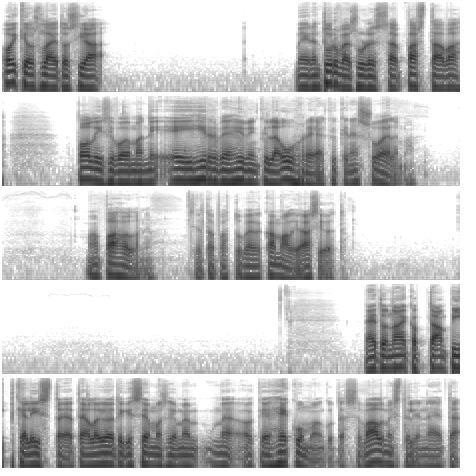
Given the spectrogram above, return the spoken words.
oikeuslaitos ja meidän turvallisuudessa vastaava poliisivoimat niin ei hirveän hyvin kyllä uhreja kykene suojelemaan. Mä oon pahoillani. Siellä tapahtuu vielä kamalia asioita. Näitä on aika, tämä on pitkä lista ja täällä on joitakin semmoisia, mä, mä oikein hekumoin, kun tässä valmistelin näitä.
